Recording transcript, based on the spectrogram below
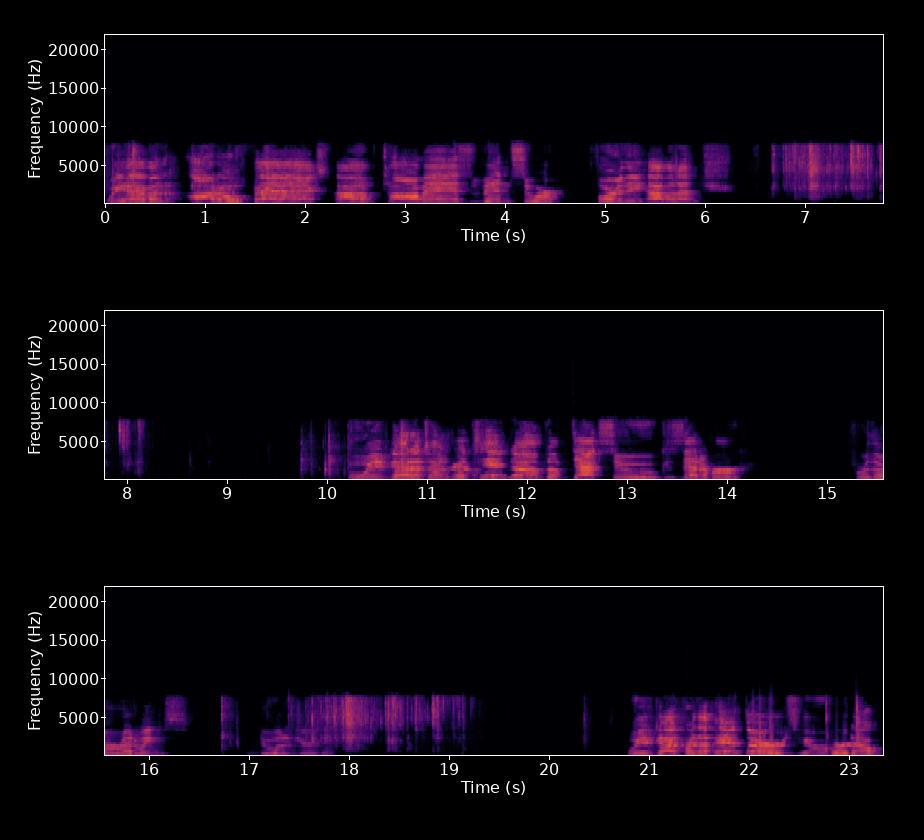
We have an Autofacts of Thomas Vincour for the Avalanche. We've got a Tundra Tandems of Datsyuk Zetterberg for the Red Wings. Dual jersey. We've got for the Panthers, Huberdeau,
